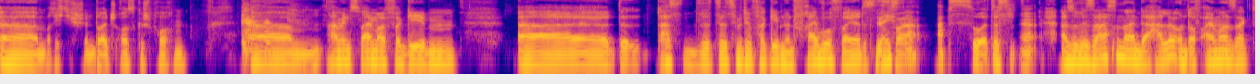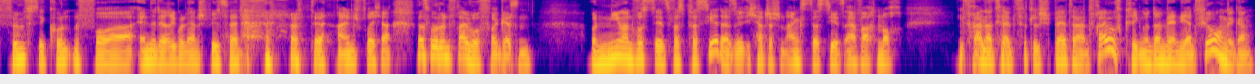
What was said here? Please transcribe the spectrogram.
Ähm, richtig schön deutsch ausgesprochen. ähm, haben ihn zweimal vergeben. Äh, das, das, das mit dem vergebenen Freiwurf war ja das, Das nächste. war absurd. Das, ja. Also wir saßen da in der Halle und auf einmal sagt fünf Sekunden vor Ende der regulären Spielzeit der Hallensprecher, das wurde ein Freiwurf vergessen. Und niemand wusste jetzt, was passiert. Also ich hatte schon Angst, dass die jetzt einfach noch anderthalb Viertel später einen Freiwurf kriegen und dann wären die in Führung gegangen.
